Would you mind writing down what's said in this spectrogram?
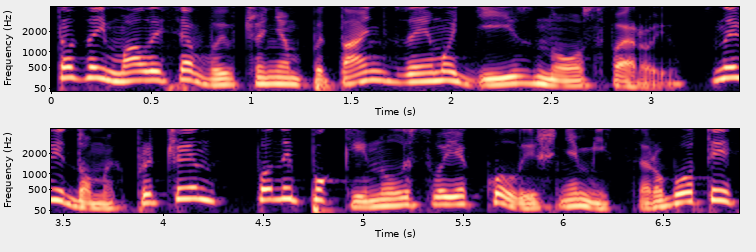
та займалися вивченням питань взаємодії з ноосферою. З невідомих причин вони покинули своє колишнє місце роботи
